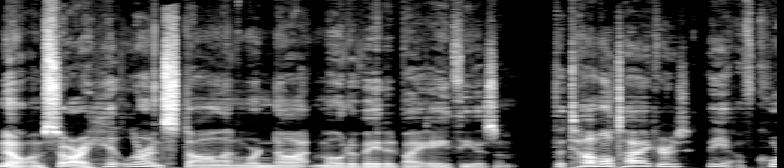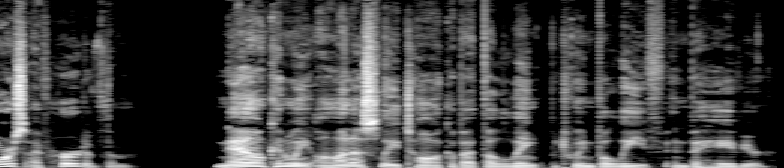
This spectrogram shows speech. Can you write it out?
No, I'm sorry, Hitler and Stalin were not motivated by atheism. The Tamil Tigers? Yeah, of course, I've heard of them. Now, can we honestly talk about the link between belief and behavior?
